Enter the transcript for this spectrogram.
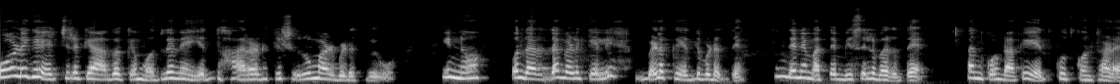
ಕೋಳಿಗೆ ಎಚ್ಚರಿಕೆ ಆಗೋಕ್ಕೆ ಮೊದಲನೇ ಎದ್ದು ಹಾರಾಡೋಕ್ಕೆ ಶುರು ಮಾಡಿಬಿಡುತ್ತೀವು ಇನ್ನು ಒಂದು ಅರ್ಧ ಗಳಿಕೆಯಲ್ಲಿ ಬೆಳಕು ಎದ್ದು ಬಿಡುತ್ತೆ. ಹಿಂದೆನೆ ಮತ್ತೆ ಬಿಸಿಲು ಬರುತ್ತೆ ಅಂದ್ಕೊಂಡು ಆಕೆ ಎದ್ದು ಕೂತ್ಕೊಂತಾಳೆ.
